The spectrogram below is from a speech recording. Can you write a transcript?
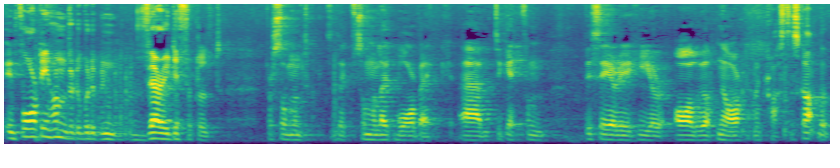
in 1400 it would have been very difficult for someone, to, like, someone like Warbeck um, to get from this area here all the way up north and across to Scotland.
